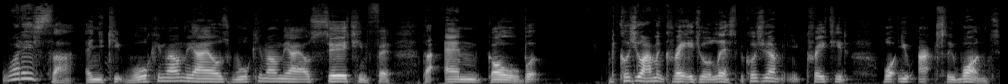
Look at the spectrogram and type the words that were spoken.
what is that? And you keep walking around the aisles, walking around the aisles, searching for that end goal. But because you haven't created your list, because you haven't created what you actually want,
